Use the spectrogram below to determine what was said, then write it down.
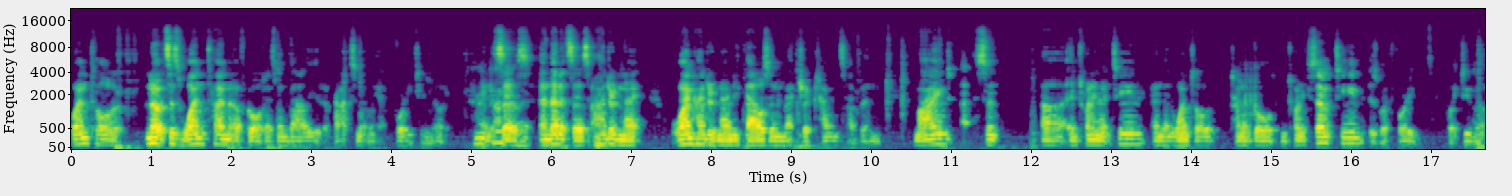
One total. No, it says one ton of gold has been valued approximately at forty-two million. And it says, and then it says 109 190,000 metric tons have been mined since uh, in 2019, and then one total ton of gold in 2017 is worth 40.2 million.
